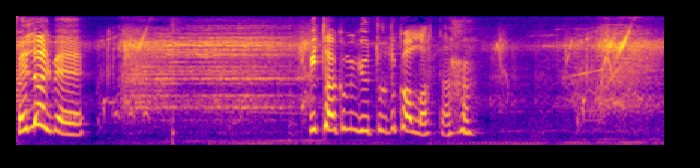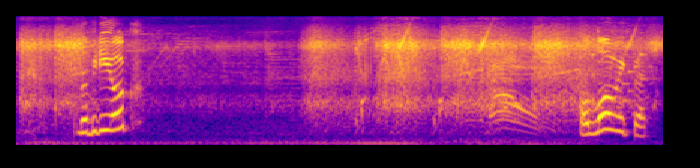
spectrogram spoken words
Helal be. Bir takımı götürdük Allah'tan. Burada biri yok. Allahu Ekber.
